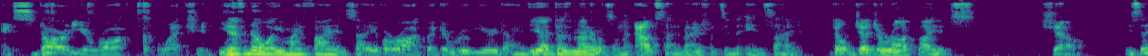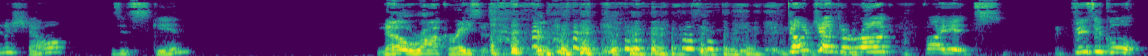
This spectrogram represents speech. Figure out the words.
and start your rock collection. You never know what you might find inside of a rock, like a ruby or a diamond. Yeah, it doesn't matter what's on the outside, it matters what's in the inside. Don't judge a rock by its. Shell. Is it a shell? Is it skin? No rock racism. Don't judge a rock by its physical.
